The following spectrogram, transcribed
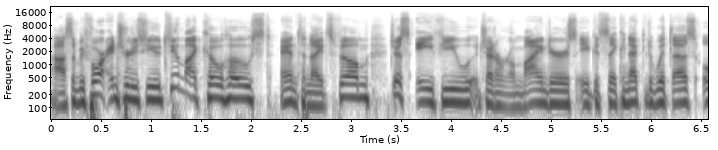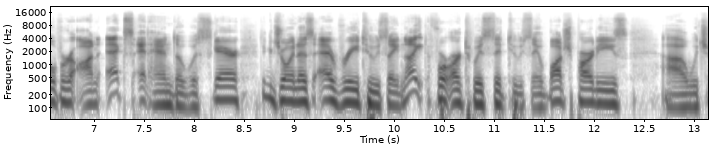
Uh, so before I introduce you to my co-host and tonight's film, just a few general reminders. You can stay connected with us over on X at Handle with Scare. You can join us every Tuesday night for our Twisted Tuesday watch parties, uh, which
